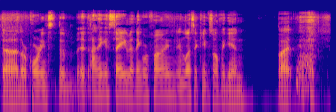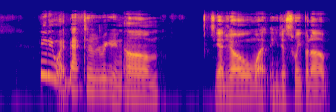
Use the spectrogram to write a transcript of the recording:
The the recordings. The it, I think it's saved. I think we're fine unless it kicks off again. But anyway, back to the reading. Um. So yeah, Joe. What he just sweeping up.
